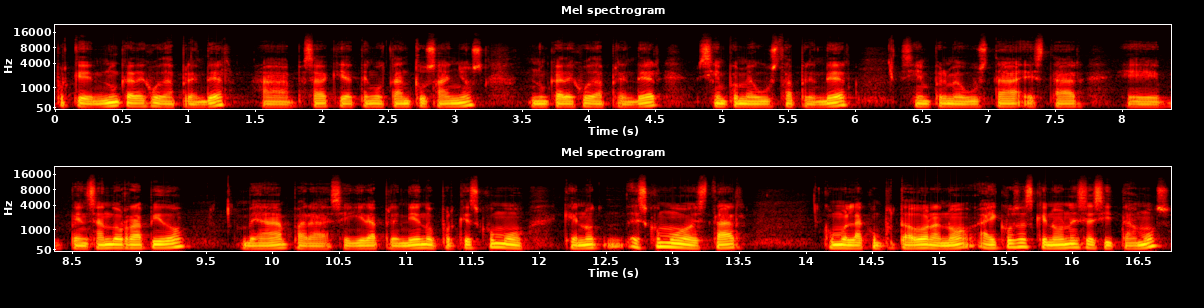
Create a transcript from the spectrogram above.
porque nunca dejo de aprender, a pesar de que ya tengo tantos años, nunca dejo de aprender, siempre me gusta aprender Siempre me gusta estar eh, pensando rápido, vea, para seguir aprendiendo, porque es como que no, es como estar como la computadora, ¿no? Hay cosas que no necesitamos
